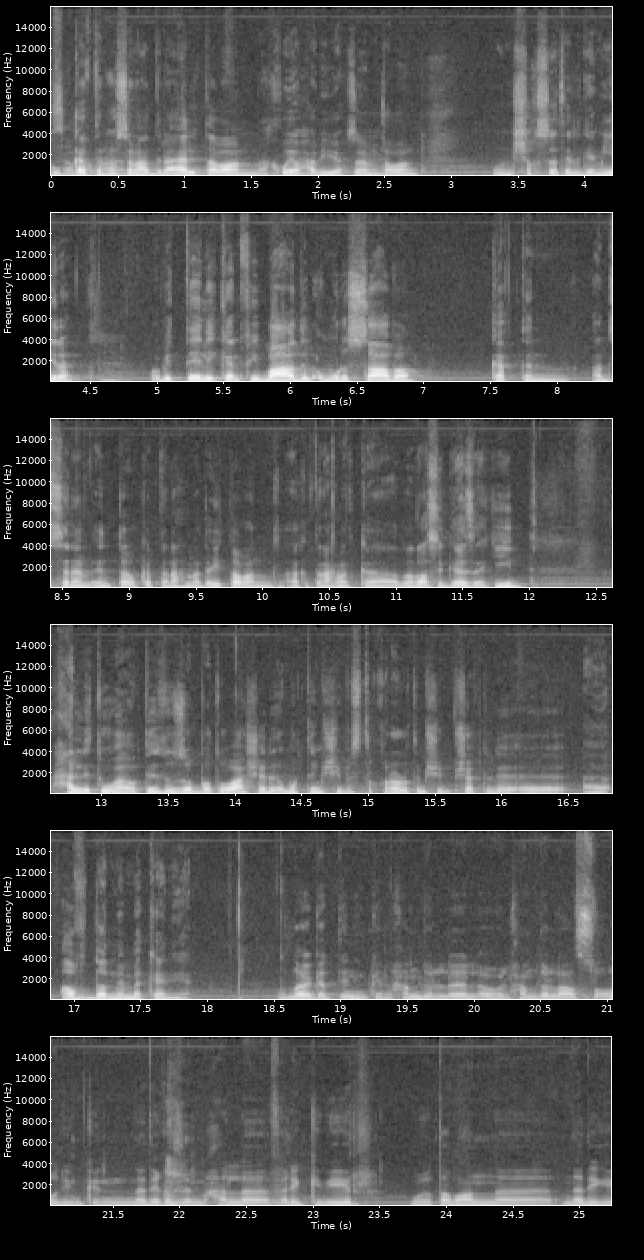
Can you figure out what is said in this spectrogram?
حسام وكابتن حسام عبد العال. طبعا أخويا وحبيبي حسام طبعا ومن الشخصيات الجميلة. وبالتالي كان في بعض الأمور الصعبة. كابتن عبد السلام أنت وكابتن أحمد عيد طبعا كابتن أحمد كرأس الجهاز أكيد حلتوها أو ابتديتوا تظبطوها عشان الأمور تمشي باستقرار وتمشي بشكل آه، آه، أفضل مما كان يعني. والله يا كابتن يمكن الحمد لله الأول الحمد لله على الصعود. يمكن نادي غزل المحلة فريق كبير. وطبعا آه، نادي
